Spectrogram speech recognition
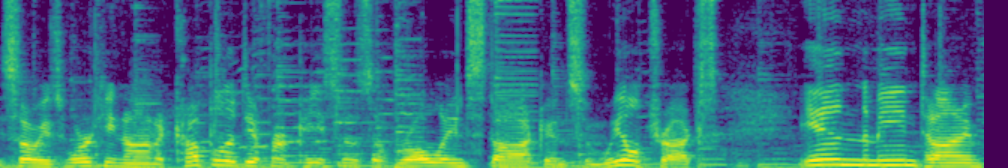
So he's working on a couple of different pieces of rolling stock and some wheel trucks. In the meantime,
